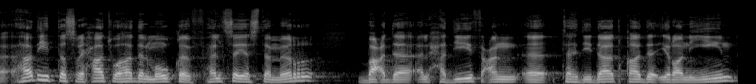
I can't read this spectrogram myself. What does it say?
هذه التصريحات وهذا الموقف هل سيستمر بعد الحديث عن تهديدات قادة إيرانيين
